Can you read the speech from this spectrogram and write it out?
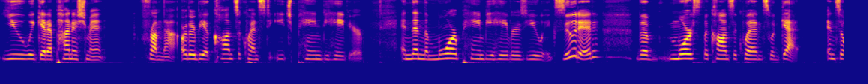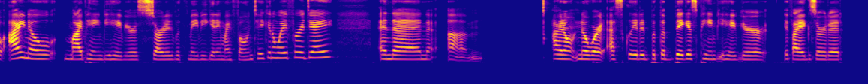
you would get a punishment from that, or there'd be a consequence to each pain behavior. And then the more pain behaviors you exuded, the more the consequence would get. And so I know my pain behaviors started with maybe getting my phone taken away for a day. And then um, I don't know where it escalated, but the biggest pain behavior, if I exerted,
